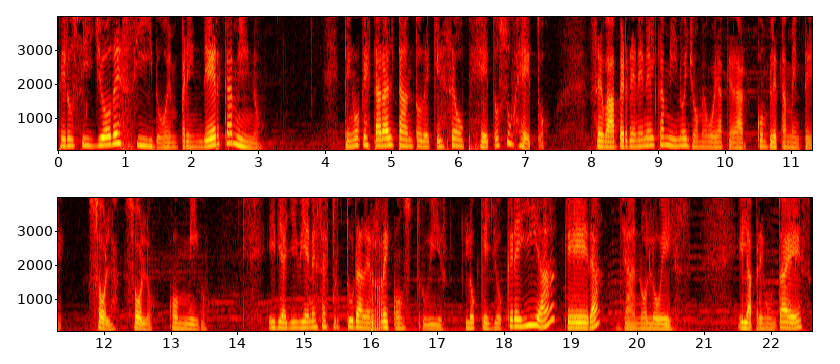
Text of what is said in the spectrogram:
Pero si yo decido emprender camino, tengo que estar al tanto de que ese objeto sujeto se va a perder en el camino y yo me voy a quedar completamente sola, solo, conmigo. Y de allí viene esa estructura de reconstruir. Lo que yo creía que era, ya no lo es. Y la pregunta es,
